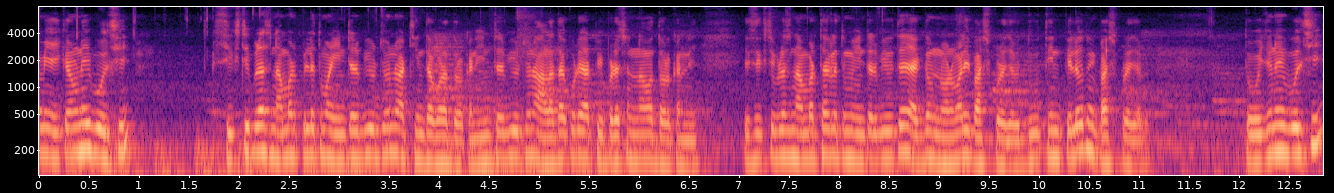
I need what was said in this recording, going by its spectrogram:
আমি এই কারণেই বলছি সিক্সটি প্লাস নাম্বার পেলে তোমার ইন্টারভিউর জন্য আর চিন্তা করার দরকার নেই। ইন্টারভিউর জন্য আলাদা করে আর প্রিপারেশন নেওয়ার দরকার নেই। এই সিক্সটি প্লাস নাম্বার থাকলে তুমি ইন্টারভিউতে একদম নর্মালি পাস করে যাবে। দু তিন পেলেও তুমি পাস করে যাবে। তো ওই জন্যই বলছি,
